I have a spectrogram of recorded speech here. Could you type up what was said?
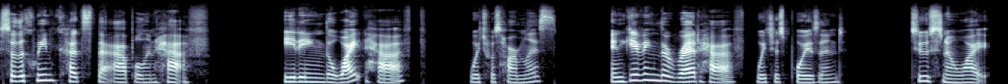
so the queen cuts the apple in half, eating the white half, which was harmless, and giving the red half, which is poisoned, to Snow White.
